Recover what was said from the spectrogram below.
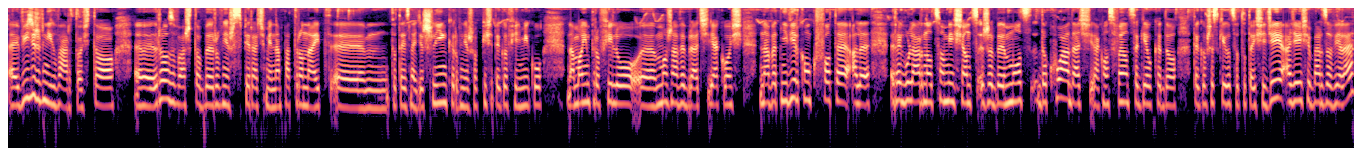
e, widzisz w nich wartość, to e, rozważ to, by również wspierać mnie na Patronite. Tutaj znajdziesz link również w opisie tego filmiku. Na moim profilu e, można wybrać jakąś nawet niewielką kwotę, ale regularną co miesiąc, żeby móc dokładać taką swoją cegiełkę do tego wszystkiego, co tutaj się dzieje, a dzieje się bardzo wiele.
